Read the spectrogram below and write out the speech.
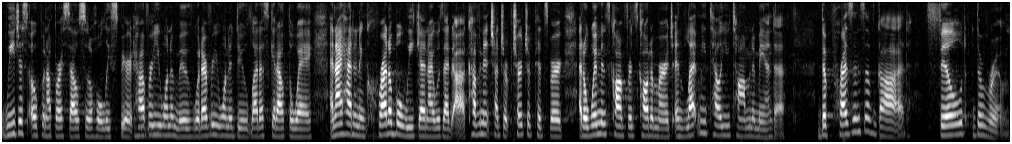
we just open up ourselves to the Holy Spirit. However you want to move, whatever you want to do, let us get out the way. And I had an incredible weekend. I was at uh, Covenant Church of, Church of Pittsburgh at a women's conference called Emerge. And let me tell you, Tom and Amanda, the presence of God filled the room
